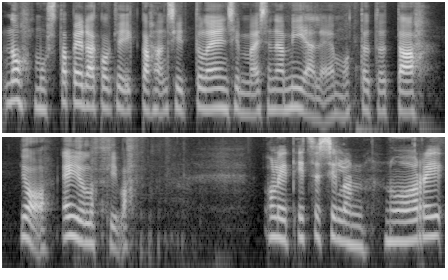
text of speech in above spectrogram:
no musta pedagogiikkahan siitä tulee ensimmäisenä mieleen, mutta tota, joo, ei ollut kiva. Olit itse silloin nuori,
